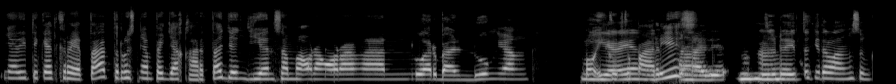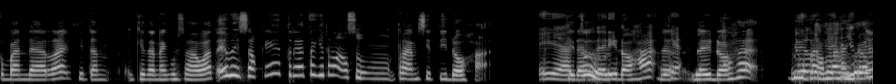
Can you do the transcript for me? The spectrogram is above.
nyari tiket kereta terus nyampe Jakarta janjian sama orang-orangan luar Bandung yang mau Iya, ikut ke yang- Paris. Mhm. Sudah itu kita langsung ke bandara, kita kita naik pesawat. Eh besoknya ternyata kita langsung transit di Doha. iya Gitu. dari Doha Da- kayak dari Doha berapa menit ke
